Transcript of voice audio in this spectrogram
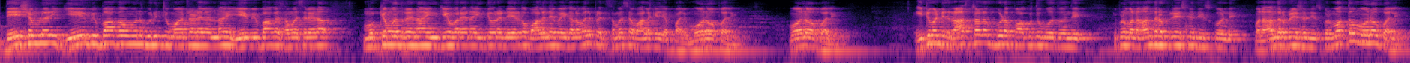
దేశంలోని ఏ విభాగం గురించి మాట్లాడాలన్నా ఏ విభాగ సమస్యలైనా ముఖ్యమంత్రి అయినా ఇంకెవరైనా ఇంకెవరైనా నేరుగా వాళ్ళనే పోయగలవాలి ప్రతి సమస్య వాళ్ళకే చెప్పాలి. మోనోపాలి మోనోపాలి ఇటువంటి రాష్ట్రాలకు కూడా పాకుతూ పోతుంది. ఇప్పుడు మన ఆంధ్రప్రదేశ్ని తీసుకోండి. మన ఆంధ్రప్రదేశ్ని తీసుకోండి. మొత్తం మోనోపాలి.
